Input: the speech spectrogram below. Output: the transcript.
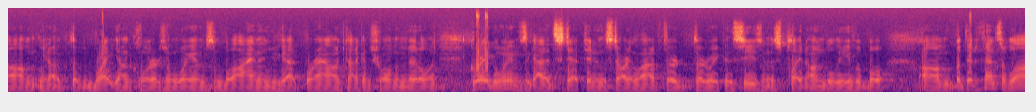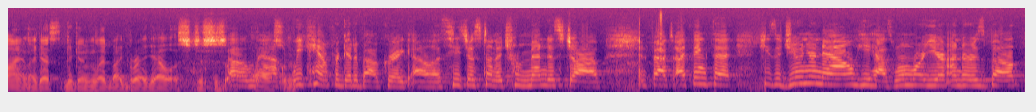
Um, you know, the bright young corners in Williams and Bly, and then you've got Brown kind of controlling the middle. And Greg Williams, the guy that stepped in in the starting lineup third third week of the season, has played unbelievable. Um, but the defensive line, I guess, again led by Greg Ellis, just is Oh, aw- man, we can't forget about Greg Ellis. He's just done a tremendous job. In fact, I think that he's a junior now. He has one more year under his belt.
